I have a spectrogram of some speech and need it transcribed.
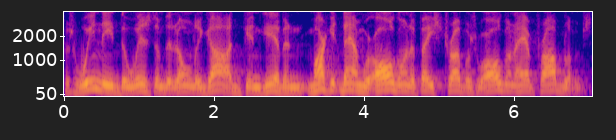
because we need the wisdom that only God can give. And mark it down, we're all going to face troubles, we're all going to have problems.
